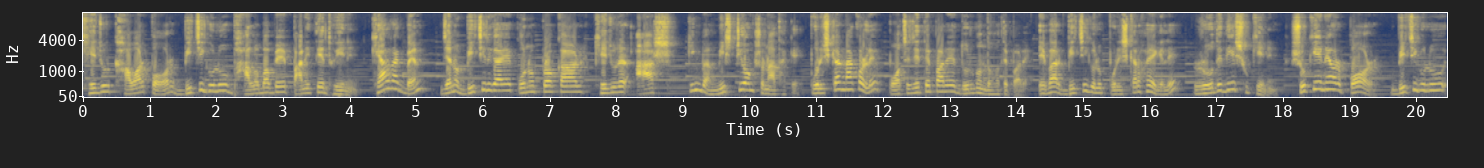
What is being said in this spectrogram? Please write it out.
খেজুর খাওয়ার পর বিচিগুলো ভালোভাবে পানিতে ধুয়ে নিন। খেয়াল রাখবেন যেন বিচির গায়ে কোনো প্রকার খেজুরের আঁশ কিংবা মিষ্টি অংশ না থাকে। পরিষ্কার না করলে পচে যেতে পারে, দুর্গন্ধ হতে পারে। এবার বিচিগুলো পরিষ্কার হয়ে গেলে রোদে দিয়ে শুকিয়ে নিন। শুকিয়ে নেওয়ার পর বিচিগুলো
